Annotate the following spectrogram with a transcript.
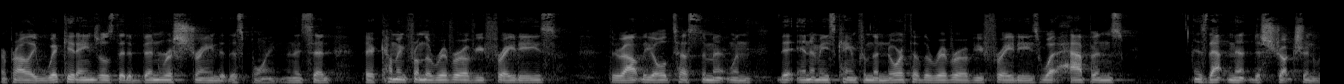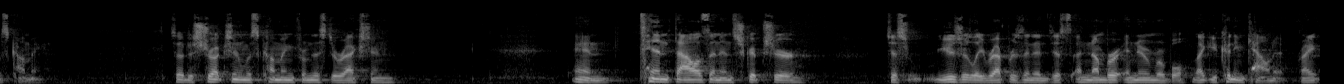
are probably wicked angels that have been restrained at this point. And they said they're coming from the river of Euphrates. Throughout the Old Testament, when the enemies came from the north of the river of Euphrates, what happens is that meant destruction was coming. So destruction was coming from this direction. And 10,000 in Scripture just usually represented just a number innumerable. Like you couldn't even count it, right?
